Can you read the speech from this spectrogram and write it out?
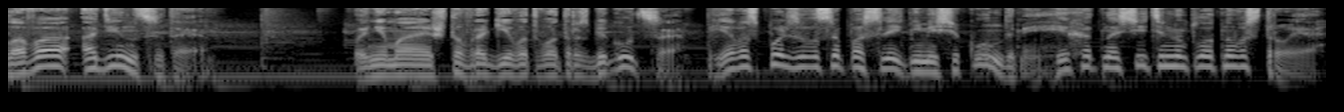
Глава 11. Понимая, что враги вот-вот разбегутся, я воспользовался последними секундами их относительно плотного строя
